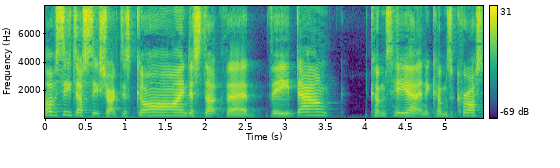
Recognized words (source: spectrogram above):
obviously, dust extractor's kind of stuck there. The down comes here and it comes across.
